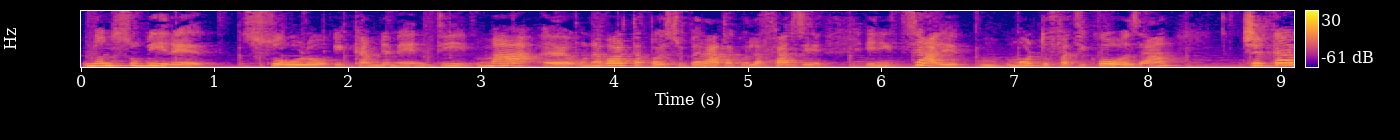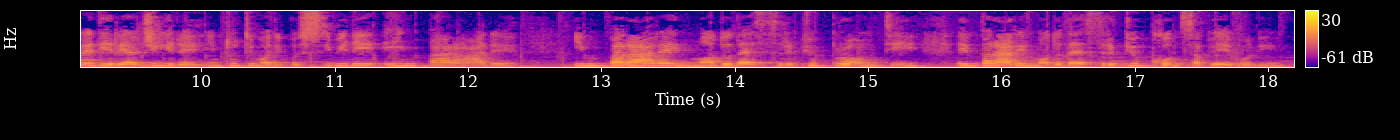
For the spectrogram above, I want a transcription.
non subire solo i cambiamenti, ma eh, una volta poi superata quella fase iniziale molto faticosa, cercare di reagire in tutti i modi possibili e imparare, imparare in modo da essere più pronti e imparare in modo da essere più consapevoli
